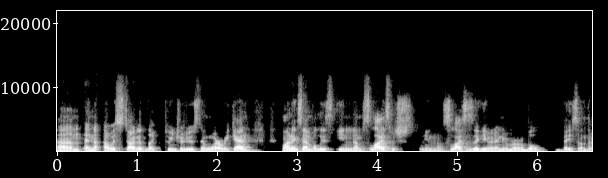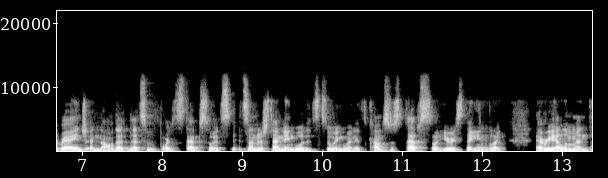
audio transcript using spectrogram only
Um, and now we started like to introduce them where we can. One example is enum slice, which you know slices a given enumerable based on the range, and now that that supports steps. So it's it's understanding what it's doing when it comes to steps. So here it's taking like every element.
